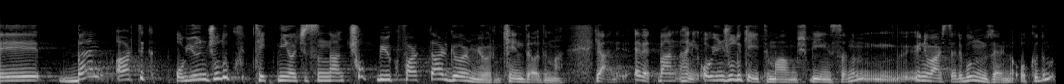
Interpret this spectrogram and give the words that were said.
Ee, ben artık oyunculuk tekniği açısından çok büyük farklar görmüyorum kendi adıma. Yani evet ben hani oyunculuk eğitimi almış bir insanım. Üniversitede bunun üzerine okudum.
